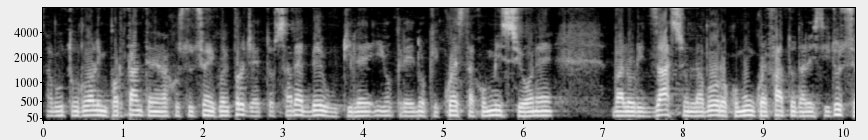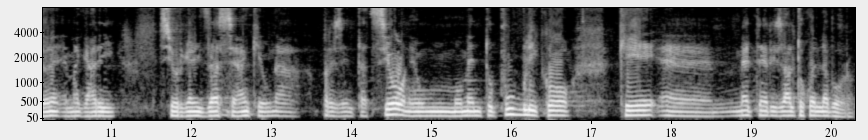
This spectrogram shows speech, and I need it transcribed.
avuto un ruolo importante nella costruzione di quel progetto, sarebbe utile, io credo, che questa Commissione valorizzasse un lavoro comunque fatto dall'istituzione e magari si organizzasse anche una presentazione, un momento pubblico che eh, mette in risalto quel lavoro.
